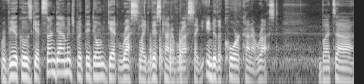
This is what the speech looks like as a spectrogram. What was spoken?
where vehicles get sun damage but they don't get rust like this kind of rust, like into the core kind of rust. But uh,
